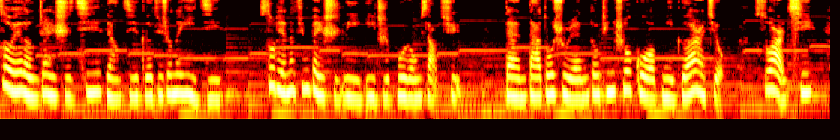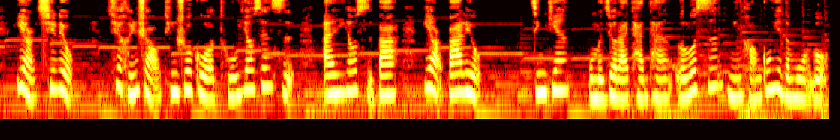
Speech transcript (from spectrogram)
作为冷战时期两极格局中的一极，苏联的军备实力一直不容小觑。但大多数人都听说过米格二九、苏二七、伊尔七六，却很少听说过图幺三四、安幺四八、伊尔八六。今天我们就来谈谈俄罗斯民航工业的没落。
